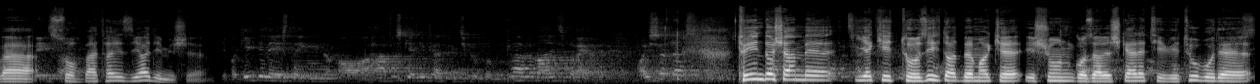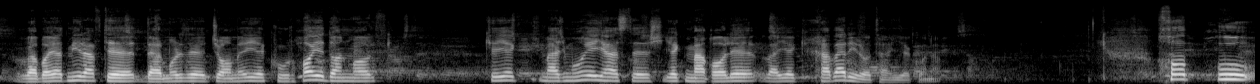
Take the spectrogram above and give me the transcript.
و صحبت های زیادی میشه. تو این دوشنبه یکی توضیح داد به ما که ایشون گزارشگر تیوی تو بوده و باید می‌رفته در مورد جامعه کورهای دانمارک که یک مجموعه ای هستش یک مقاله و یک خبری رو تهیه کنه. خب او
